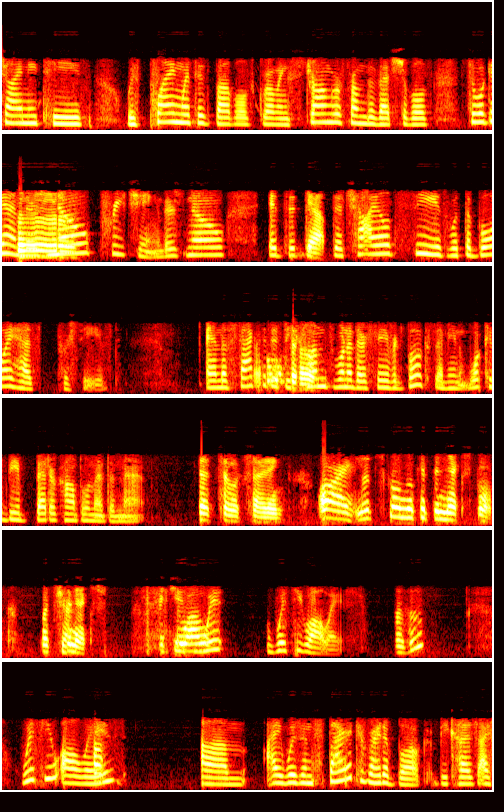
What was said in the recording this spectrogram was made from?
shiny teeth, with playing with his bubbles, growing stronger from the vegetables. So again, there's no preaching. There's no, it, the, Yeah. the, the child sees what the boy has perceived. And the fact that it becomes one of their favorite books, I mean, what could be a better compliment than that? That's so exciting. All right, let's go look at the next book. What's Sure. the next? If you all, with, with you always. Mhm. With you always, um, I was inspired to write a book because I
